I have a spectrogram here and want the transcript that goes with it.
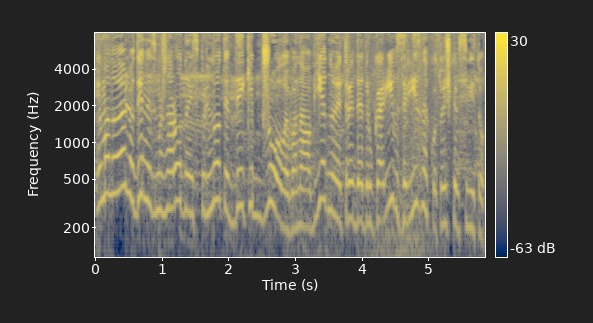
Еммануель – один із міжнародної спільноти «Дикі бджоли». Вона об'єднує 3D-друкарів з різних куточків світу.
